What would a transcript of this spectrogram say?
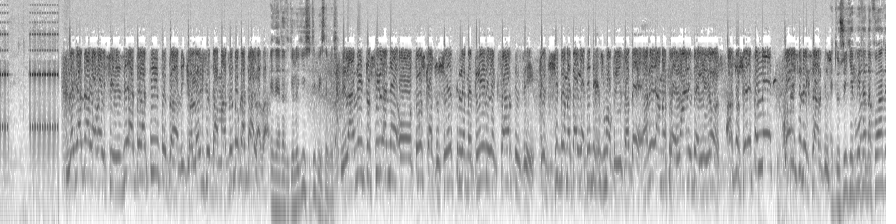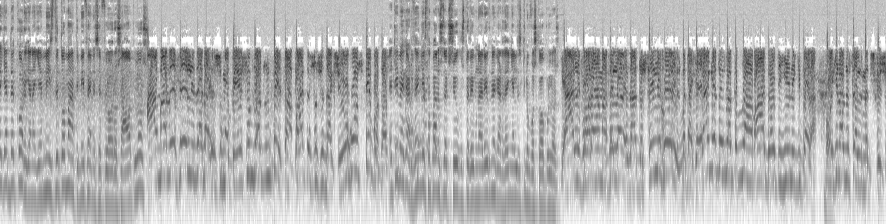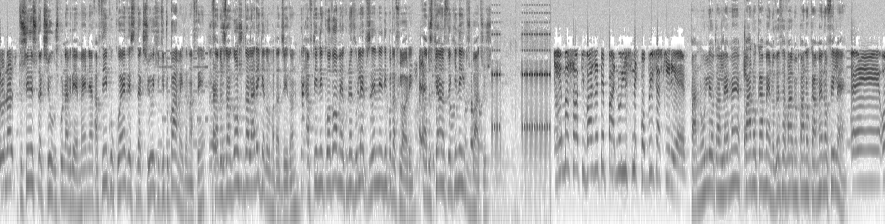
Δεν κατάλαβα η Σιριζέα τώρα τι είπε τώρα, δικαιολόγησε τα μάτια, δεν το κατάλαβα. Ε, δεν θα τα δικαιολογήσει, τι πίστευες; Δηλαδή τους στείλανε, ο Τόσκα τους έστειλε με πλήρη εξάρτηση και τους είπε μετά γιατί τη χρησιμοποιήσατε; Δηλαδή να με τρελάνει τελείως. Α τους έστελνε χωρίς την εξάρτηση. Ε, τους είχε πει θα τα φοράτε για ντεκόρ για να γεμίζετε το μάτι, μη φαίνεσαι φλόρος άοπλος. Άμα δεν θέλει να τα χρησιμοποιήσουν, θα τους πεις θα πάτε στους συνταξιούχους, τίποτα. Ε, τι με γαρδένια θα πάνε στους ταξιούχου, παιδί μου, να ρίχνουν γαρδένια, λες κοινοβοσκόπουλο. Και άλλη φορά, άμα θέλει να τους στείλει χωρίς με τα χεράκια τους να το άντε ό,τι γίνει εκεί πέρα. Όχι να τους στέλνει με τις φυσούνες. Τους ίδιους συνταξιούχους που είναι αγριεμένοι, αυτοί οι κουκουέδες συνταξιούχοι και του πάμε ήταν αυτοί, θα τους δαγκώσουν τα λαρίκια των ματατζίδων. Αυτοί είναι οικοδόμοι, έχουν δουλέψει, δεν είναι τίποτα φλόρι. Θα τους πιάνουν στο κυνήγι τους μπάτσους. Έμαθα ότι βάζετε Πανούλη στην εκπομπή σας, κύριε. Πανούλη όταν λέμε Πάνο Καμμένο. Δεν θα βάλουμε Πάνο Καμμένο, φίλε; Ε,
